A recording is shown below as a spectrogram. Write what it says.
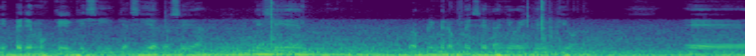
y esperemos que, sí, que así lo sea, que lleguen los primeros meses del año 2021. Eh,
